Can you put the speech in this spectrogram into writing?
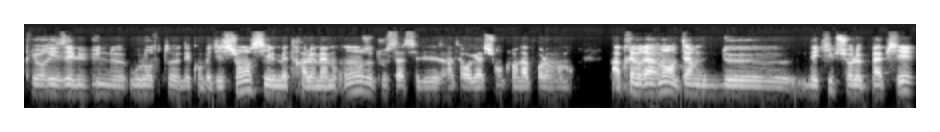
prioriser l'une ou l'autre des compétitions, s'il mettra le même 11, tout ça c'est des interrogations que l'on a pour le moment. Après, vraiment, en termes d'équipe sur le papier,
